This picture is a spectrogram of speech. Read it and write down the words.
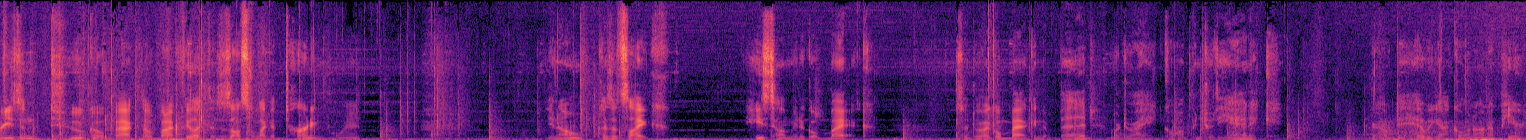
reason to go back though, but I feel like this is also like a turning point. You know? Because it's like, he's telling me to go back. So do I go back into bed or do I go up into the attic? Out what the hell we got going on up here.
